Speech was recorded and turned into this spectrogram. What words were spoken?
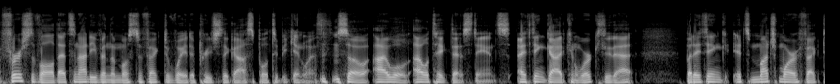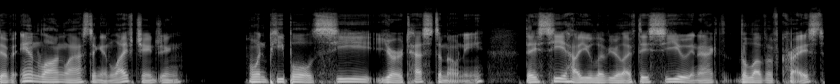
first of all that's not even the most effective way to preach the gospel to begin with. so I will I will take that stance. I think God can work through that, but I think it's much more effective and long lasting and life changing when people see your testimony, they see how you live your life, they see you enact the love of Christ.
